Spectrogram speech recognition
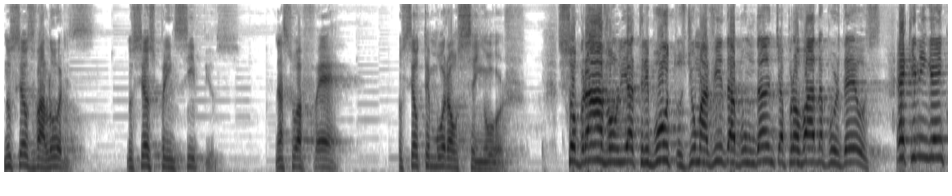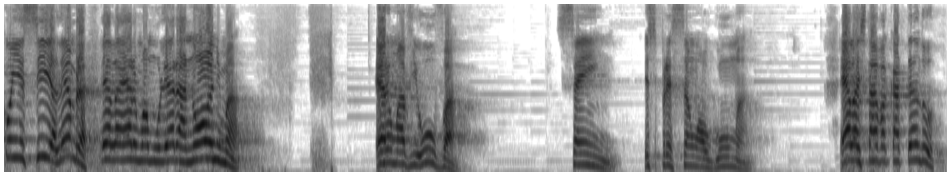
nos seus valores, nos seus princípios, na sua fé, no seu temor ao Senhor. Sobravam-lhe atributos de uma vida abundante aprovada por Deus. É que ninguém conhecia, lembra? Ela era uma mulher anônima. Era uma viúva sem expressão alguma. Ela estava catando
